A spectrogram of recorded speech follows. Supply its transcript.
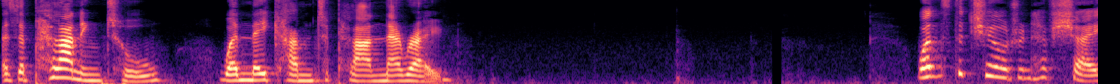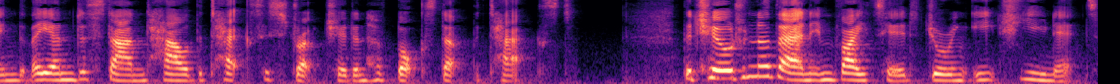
as a planning tool when they come to plan their own. Once the children have shown that they understand how the text is structured and have boxed up the text, the children are then invited during each unit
